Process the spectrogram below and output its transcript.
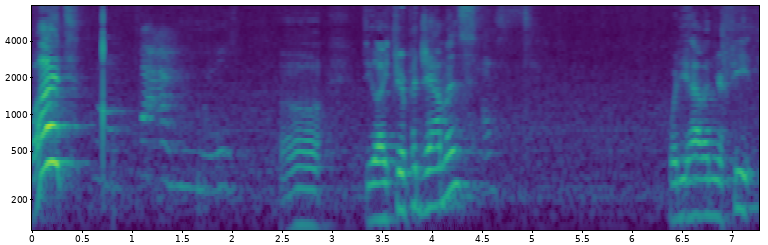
What? Oh, do you like your pajamas? What do you have on your feet?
